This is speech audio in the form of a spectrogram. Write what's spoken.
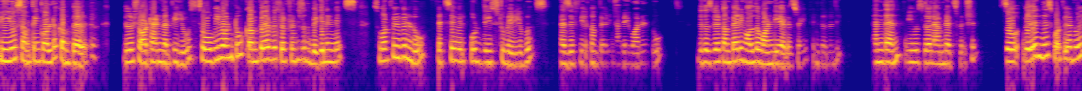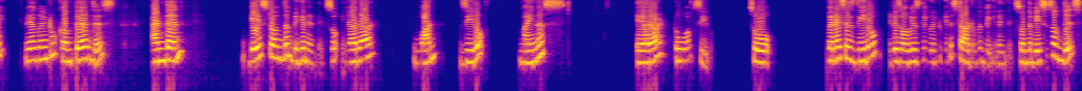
we use something called a comparator This is a shorthand that we use. So we want to compare with reference to the begin index. So what we will do, let's say we'll put these two variables as if we are comparing array 1 and 2 because we are comparing all the 1D arrays, right, internally. And then use the lambda expression. So within this, what we are doing, we are going to compare this and then based on the begin index. So ARR 1, 0 minus ARR 2 of 0. So when I say 0, it is obviously going to be the start of the begin index. So on the basis of this,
